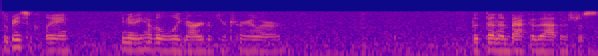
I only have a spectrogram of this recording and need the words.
So basically, you know, you have a little yard with your trailer, but then in back of that, there's just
